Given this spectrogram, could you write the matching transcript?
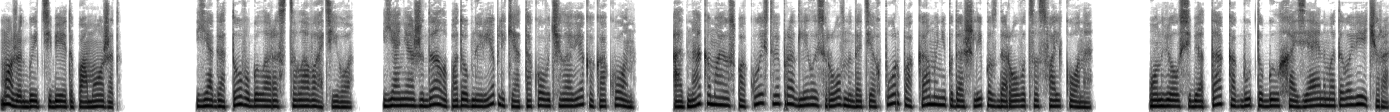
Может быть, тебе это поможет. Я готова была расцеловать его. Я не ожидала подобной реплики от такого человека, как он. Однако мое спокойствие продлилось ровно до тех пор, пока мы не подошли поздороваться с Фальконе. Он вел себя так, как будто был хозяином этого вечера,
